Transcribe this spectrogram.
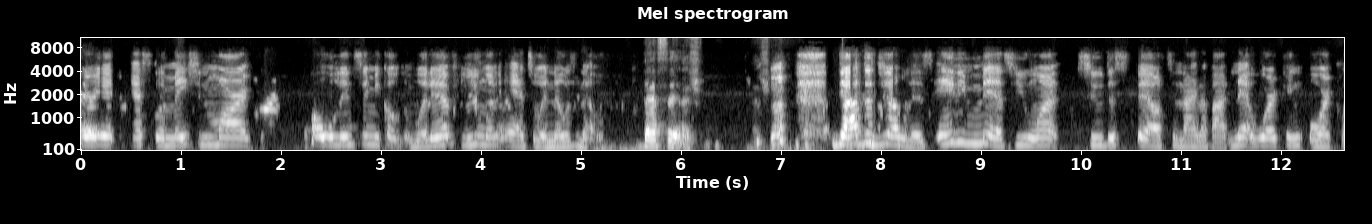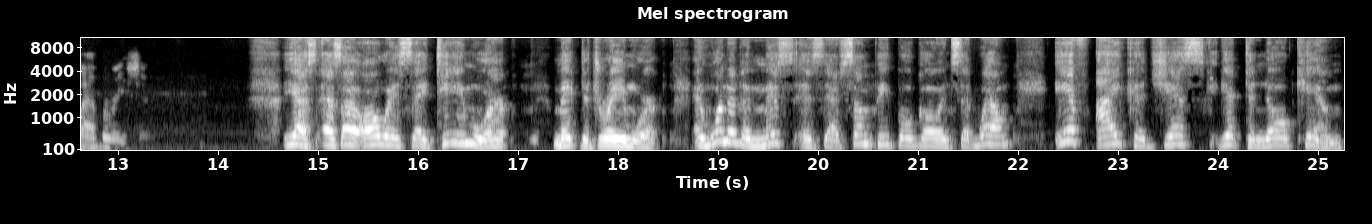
period, exclamation mark, colon, semicolon, whatever you want to add to it, no is no. That's it. That's Dr. Jonas, any myths you want to dispel tonight about networking or collaboration? Yes, as I always say, teamwork make the dream work. And one of the myths is that some people go and said, well, if I could just get to know Kim,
